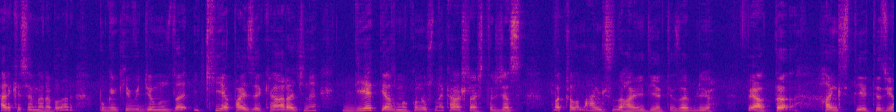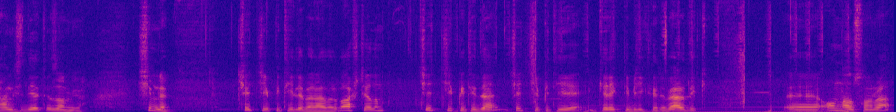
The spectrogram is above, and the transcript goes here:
Herkese merhabalar. Bugünkü videomuzda iki yapay zeka aracını diyet yazma konusunda karşılaştıracağız. Bakalım hangisi daha iyi diyet yazabiliyor. Veyahut da hangisi diyet yazıyor, hangisi diyet yazamıyor. Şimdi ChatGPT ile beraber başlayalım. ChatGPT'den ChatGPT'ye gerekli bilgileri verdik. Ee, ondan sonra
